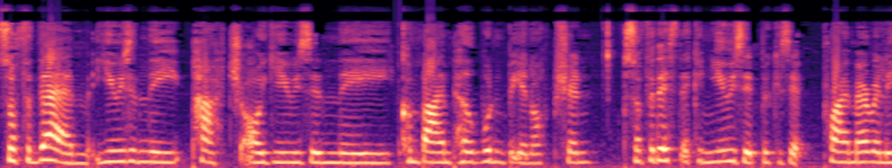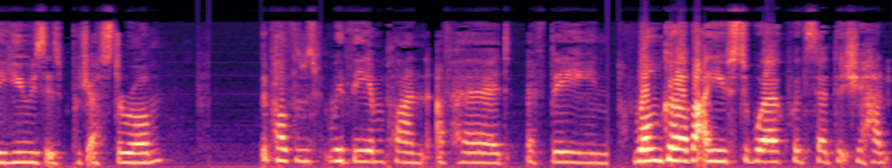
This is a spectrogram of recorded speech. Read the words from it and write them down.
So for them, using the patch or using the combined pill wouldn't be an option. So for this, they can use it because it primarily uses progesterone. The problems with the implant I've heard have been one girl that I used to work with said that she had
